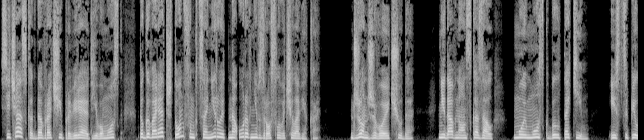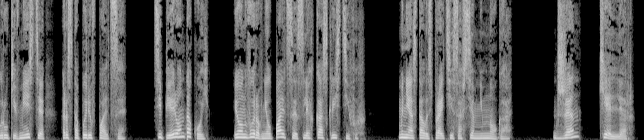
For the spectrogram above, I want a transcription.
Сейчас, когда врачи проверяют его мозг, то говорят, что он функционирует на уровне взрослого человека. Джон — живое чудо. Недавно он сказал «мой мозг был таким» и сцепил руки вместе, растопырив пальцы. Теперь он такой. И он выровнял пальцы, слегка скрестив их. Мне осталось пройти совсем немного. Джен Келлер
